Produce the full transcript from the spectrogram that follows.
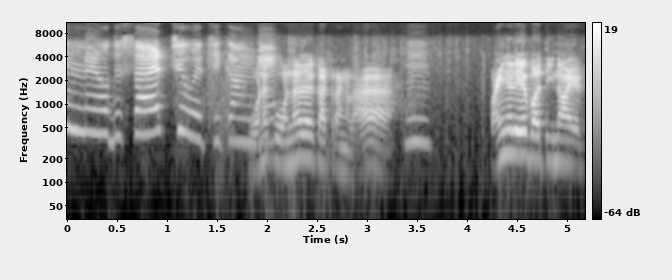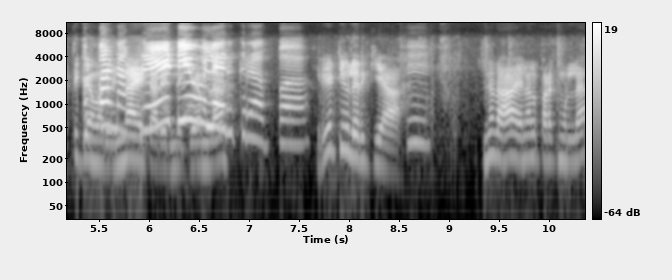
இன்னொரு ஸ்டாச்சு வச்சிருக்காங்க. உனக்கு ஒன்னதை காட்டுறாங்களா. ஃபைனலியே பாத்தீங்கன்னா எடுத்துக்காம என்ன ஆயிட்டாரு இந்த கிரியேட்டிவ்ல கேம்ல? கிரியேட்டிவ்ல இருக்கியா? என்னடா என்னால பறக்க முடியல?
